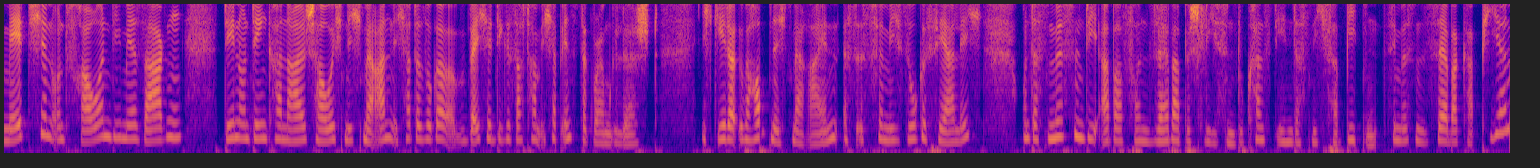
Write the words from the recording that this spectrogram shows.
Mädchen und Frauen, die mir sagen, den und den Kanal schaue ich nicht mehr an. Ich hatte sogar welche, die gesagt haben, ich habe Instagram gelöscht. Ich gehe da überhaupt nicht mehr rein. Es ist für mich so gefährlich. Und das müssen die aber von selber beschließen. Du kannst ihnen das nicht verbieten. Sie müssen es selber kapieren.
